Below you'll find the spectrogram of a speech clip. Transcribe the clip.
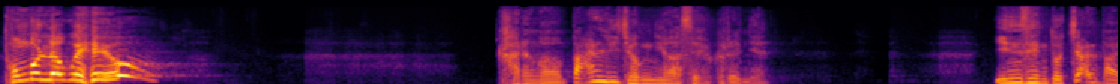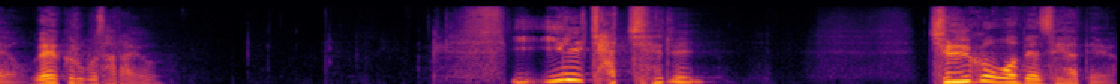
돈 벌라고 해요? 가능하면 빨리 정리하세요, 그런 일. 인생도 짧아요. 왜 그러고 살아요? 이 일 자체를 즐거워하면서 해야 돼요.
